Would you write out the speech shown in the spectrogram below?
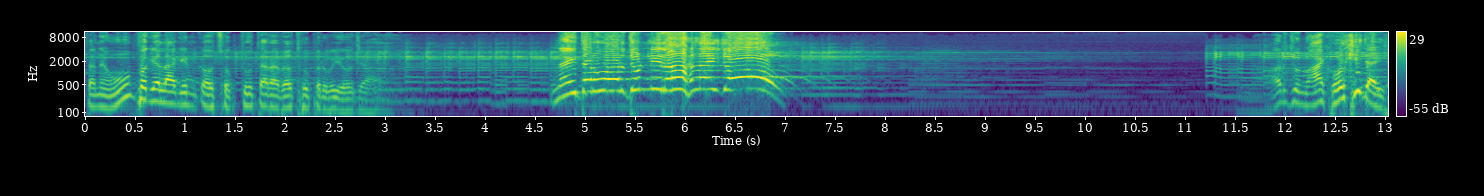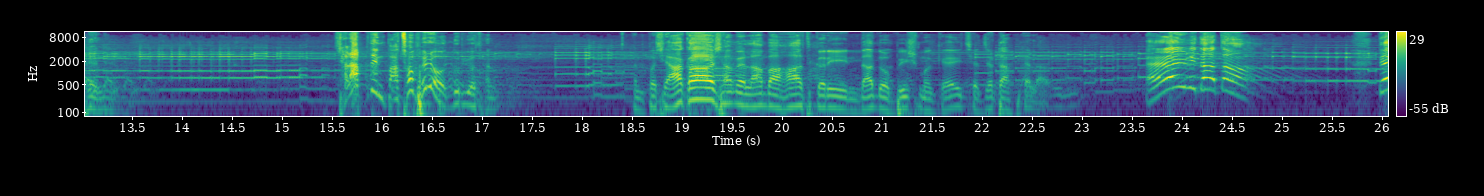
તને હું પગે લાગીને કહું છું તું તારા રથ ઉપર વયો જા. નહીતર હું અર્જુનની રાહ નહીં જો અર્જુન આંખ ઓળખી જાય છે. છડાપતીને પાછો ફર્યો દુર્યોધન. અને પછી આકાશ સામે લાંબા હાથ કરીને દાદો ભીષ્મ કહે છે, જટા ફેલાવી એ વિધાતા, તે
